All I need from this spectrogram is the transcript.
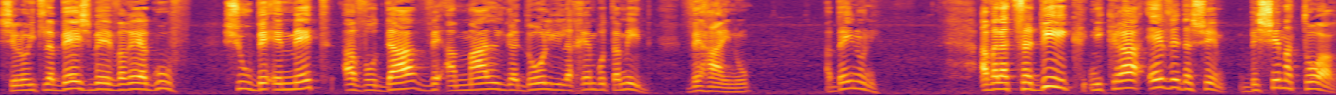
שלא יתלבש באיברי הגוף, שהוא באמת עבודה ועמל גדול להילחם בו תמיד, והיינו, הבינוני. אבל הצדיק נקרא עבד השם, בשם התואר,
